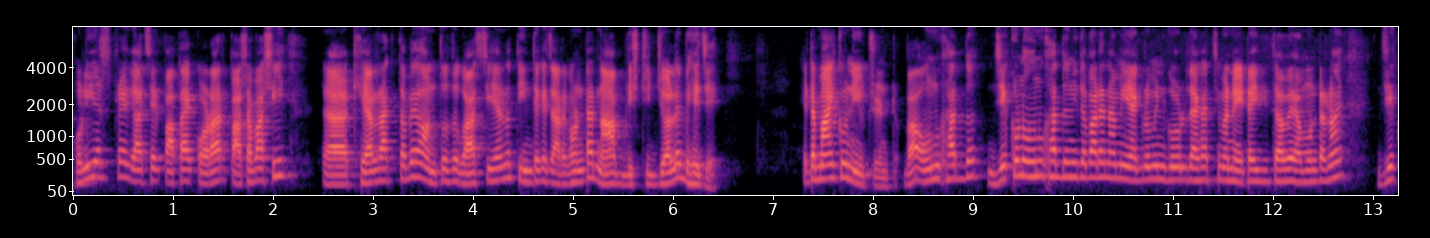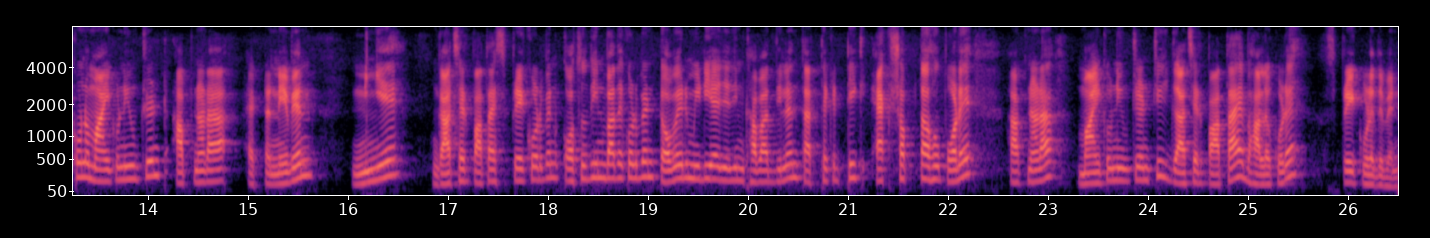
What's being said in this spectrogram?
ফোলিয়ার স্প্রে গাছের পাতায় করার পাশাপাশি খেয়াল রাখতে হবে অন্তত গাছটি যেন তিন থেকে চার ঘণ্টা না বৃষ্টির জলে ভেজে। এটা মাইক্রোনিউট্রিয়েন্ট বা অনুখাদ্য। যে কোনো অনুখাদ্য নিতে পারেন, আমি অ্যাগ্রোমিন গোল্ড দেখাচ্ছি মানে এটাই দিতে হবে, এমনটা নয়। যে কোনো মাইক্রোনিউট্রিয়েন্ট আপনারা একটা নেবেন, নিয়ে গাছের পাতায় স্প্রে করবেন, কতদিন বাদে করবেন, টবের মিডিয়ায় যেদিন খাবার দিলেন, তার থেকে ঠিক এক সপ্তাহ পরে আপনারা মাইক্রোনিউট্রিয়েন্টটি গাছের পাতায় ভালো করে স্প্রে করে দেবেন।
